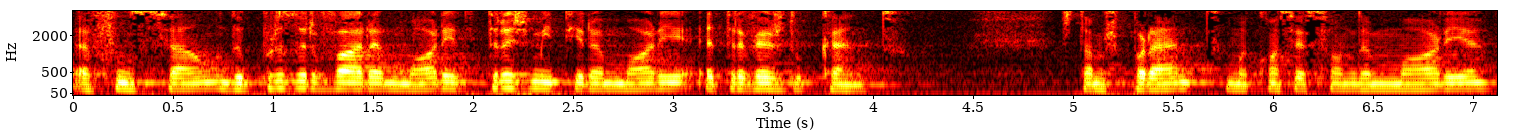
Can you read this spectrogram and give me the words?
a função de preservar a memória, de transmitir a memória através do canto. Estamos perante uma concepção da memória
